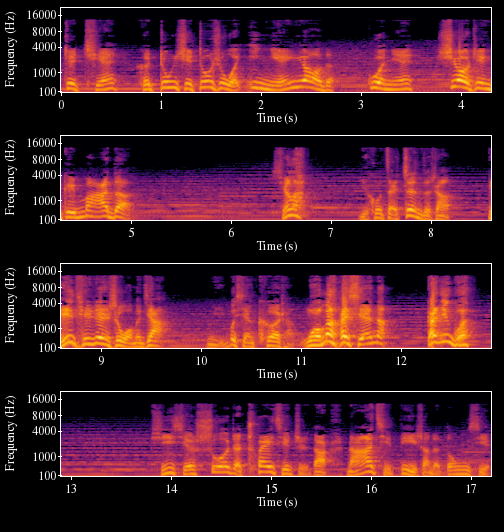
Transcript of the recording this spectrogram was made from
这钱和东西都是我一年要的，过年孝敬给妈的。行了，以后在镇子上别提认识我们家。你不嫌磕碜，我们还嫌呢。赶紧滚！皮鞋说着，揣起纸袋，拿起地上的东西，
